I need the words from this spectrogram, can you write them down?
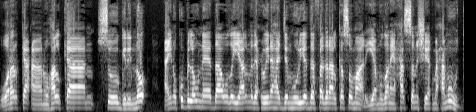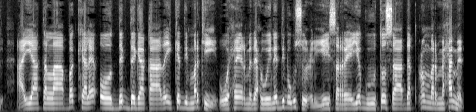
wararka aanu halkan soo gelinno. Aynu ku bilownee daawadayaal madaxweynaha jamhuuriyadda federaalk soomaaliya mudane xasan sheekh maxamuud. Ayaa tallaabo kale oo degdega qaaday kadib markii uu xeer madaxweyne dib ugu soo celiyey sarreeyo guuto saadiq cumar maxamed.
